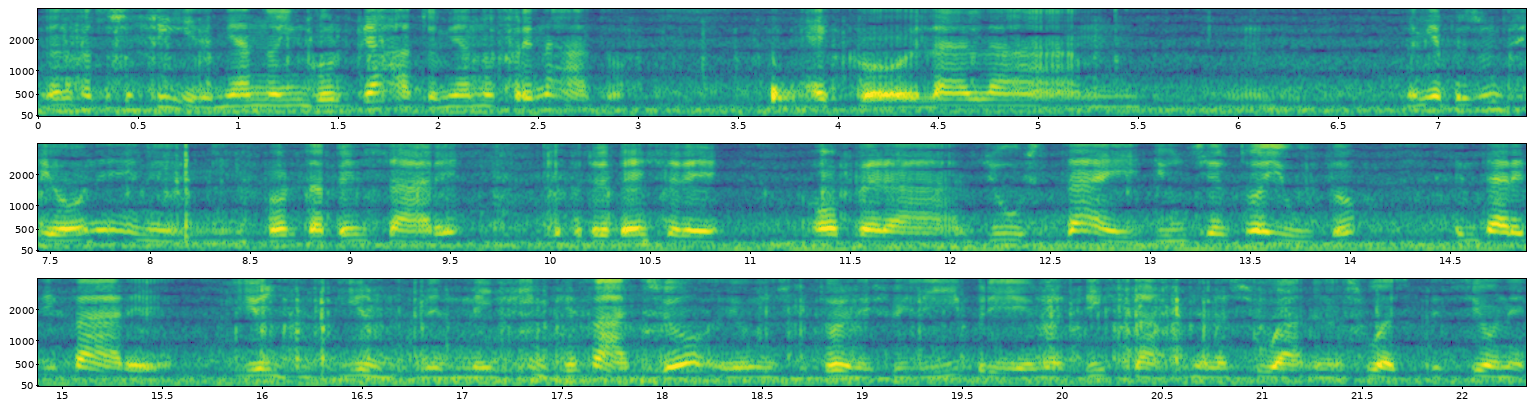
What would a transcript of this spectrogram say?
mi, hanno, fatto soffrire, mi hanno ingorgato, mi hanno frenato. Ecco, la, la, la mia presunzione mi, mi porta a pensare che potrebbe essere opera giusta e di un certo aiuto tentare di fare io, io, nei film che faccio, uno scrittore nei suoi libri, un artista nella sua, nella sua espressione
